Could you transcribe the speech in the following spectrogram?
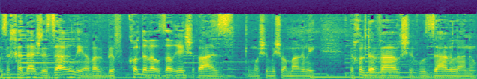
זה חדש, זה זר לי, אבל בכל דבר זר יש רז, כמו שמישהו אמר לי, בכל דבר שהוא זר לנו.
